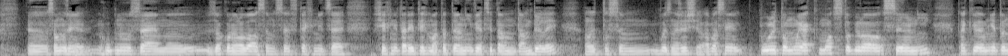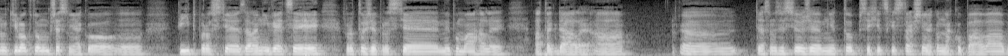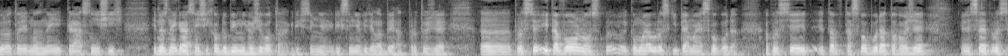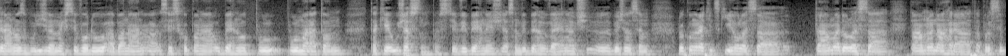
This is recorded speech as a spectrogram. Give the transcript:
Eh, samozřejmě hubnul jsem, eh, zdokonaloval jsem se v technice, všechny tady ty hmatatelné věci tam, tam byly, ale to jsem vůbec neřešil. A vlastně kvůli tomu, jak moc to bylo silný, tak eh, mě to nutilo k tomu přesně, jako pít prostě zelené věci, protože prostě mi pomáhaly a tak dále. A já jsem zjistil, že mě to psychicky strašně jako nakopává. Bylo to jedno z nejkrásnějších, jedno z nejkrásnějších období mého života, když si mě, když si mě viděla běhat, protože uh, prostě i ta volnost, jako moje obrovský téma je svoboda. A prostě i, ta, ta svoboda toho, že se prostě ráno zbudíš, vemeš si vodu a banán a jsi schopná uběhnout půl, půl maraton, tak je úžasný. Prostě vyběhneš, já jsem vyběhl ven a běžel jsem do Kunratického lesa, tamhle do lesa, tamhle na hrad a prostě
